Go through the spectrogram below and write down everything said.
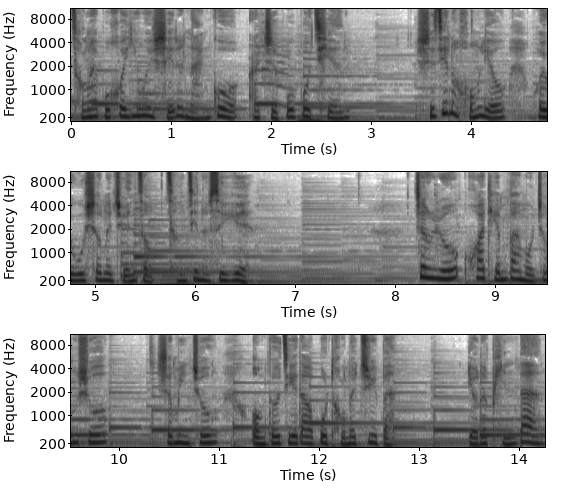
从来不会因为谁的难过而止步不前。时间的洪流会无声的卷走曾经的岁月。正如花田半亩中说：“生命中，我们都接到不同的剧本，有的平淡，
